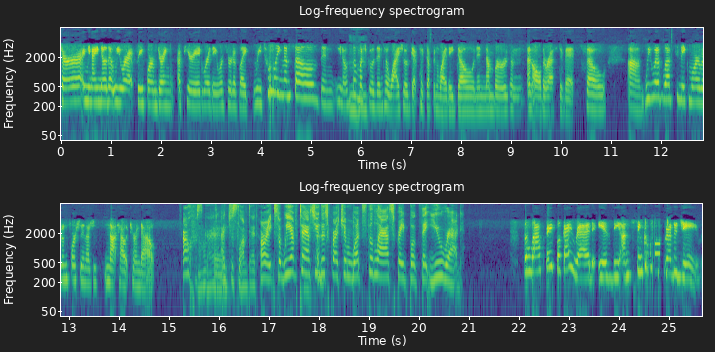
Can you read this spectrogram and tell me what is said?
sure. I mean, I know that we were at Freeform during a period where they were sort of like retooling themselves, and you know, so much goes into why shows get picked up and why they don't, and numbers and and all the rest of it. So, um, we would have loved to make more, but unfortunately, that's just not how it turned out. Oh, it was good. I just loved it. All right, so we have to ask you this question: What's the last great book that you read? The last great book I read is The Unthinkable Greta James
